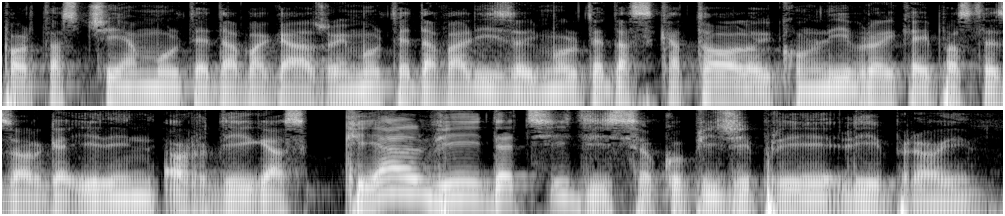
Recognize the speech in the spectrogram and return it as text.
portas ciam multe da bagażoj, multe da valizoj, multe da skatoloj kun libroj kaj poste zorge ilin ordigas. Kial vi decidis okupiĝi pri libroj?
